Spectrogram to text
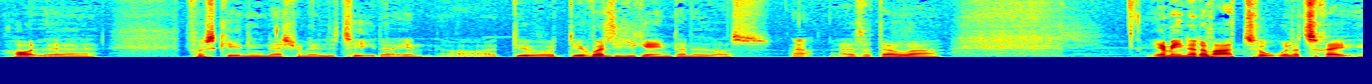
hold af forskellige nationaliteter ind, og det var, det var ligaen dernede også. Ja. Altså der var, jeg mener der var to eller tre,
